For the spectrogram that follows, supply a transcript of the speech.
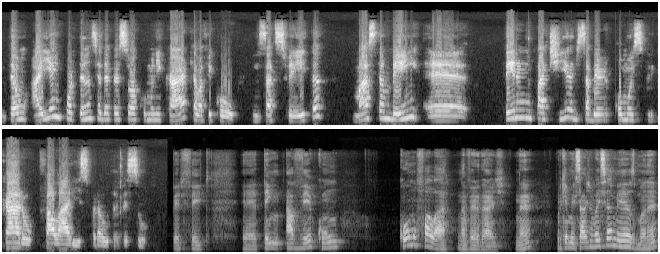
Então aí a importância da pessoa comunicar que ela ficou insatisfeita mas também é, ter a empatia de saber como explicar ou falar isso para outra pessoa. Perfeito. É, tem a ver com como falar na verdade né? Porque a mensagem vai ser a mesma né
